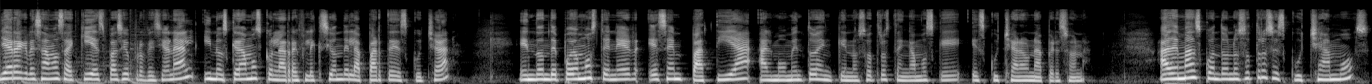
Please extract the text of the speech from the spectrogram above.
Ya regresamos aquí a Espacio Profesional y nos quedamos con la reflexión de la parte de escuchar, en donde podemos tener esa empatía al momento en que nosotros tengamos que escuchar a una persona. Además, cuando nosotros escuchamos,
